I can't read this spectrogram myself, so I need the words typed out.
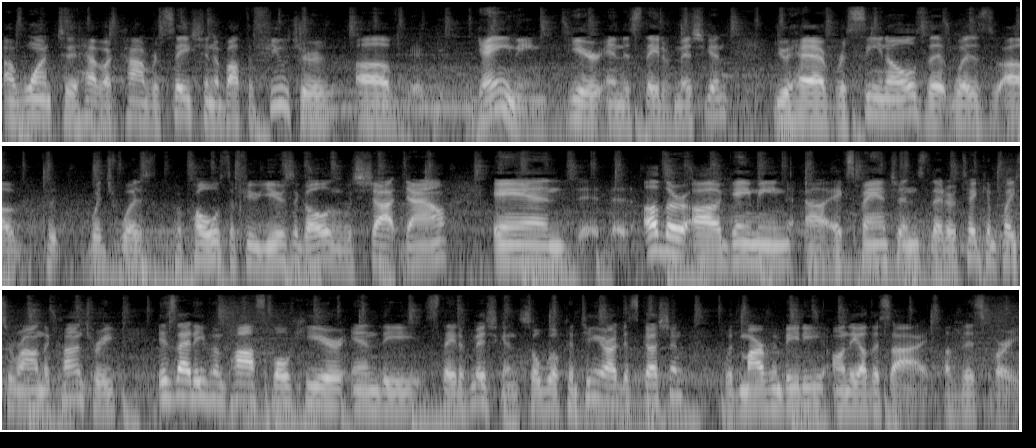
I want to have a conversation about the future of gaming here in the state of Michigan. You have Racinos that was, uh, which was proposed a few years ago and was shot down, and other uh, gaming uh, expansions that are taking place around the country. Is that even possible here in the state of Michigan? So we'll continue our discussion with Marvin Beatty on the other side of this break.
